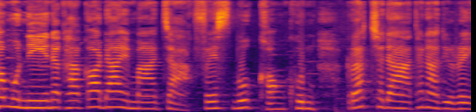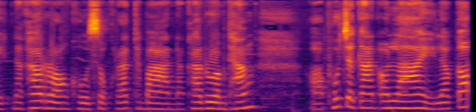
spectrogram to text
ข้อมูลนี้นะคะก็ได้มาจาก Facebook ของคุณรัชดาธนาดิเรกนะคะ รองโฆษกรัฐบาลนะคะ รวมทั้งผู้จัดการออนไลน์ แล้วก็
